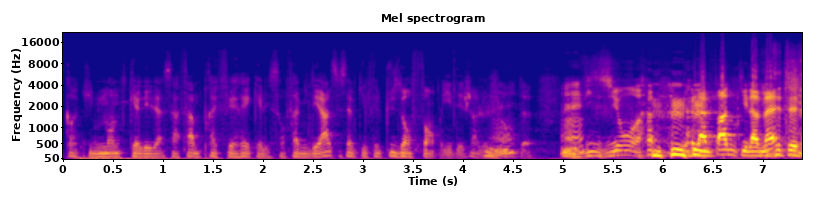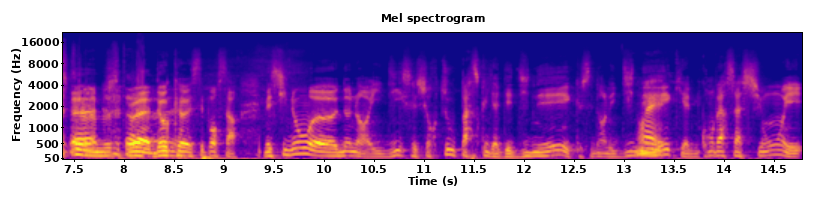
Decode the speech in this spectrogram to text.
quand il demande quelle est sa femme préférée, quelle est son femme idéale, c'est celle qui fait le plus d'enfants. Vous voyez déjà le genre de, vision euh, de la femme qu'il avait. Il détestait Madame de donc euh, c'est pour ça. Mais sinon, euh, non, non, il dit que c'est surtout parce qu'il y a des dîners et que c'est dans les dîners qu'il y a une conversation et,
